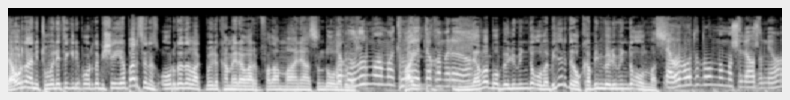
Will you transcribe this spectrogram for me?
Ya orada hani tuvalete girip orada bir şey yaparsanız orada da bak böyle kamera var falan manasında Ya olabilir. olur mu ama tuvalette kamera ya? Lavabo bölümünde olabilir de o kabin bölümünde olmaz. Lavaboda da olmaması lazım ya.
